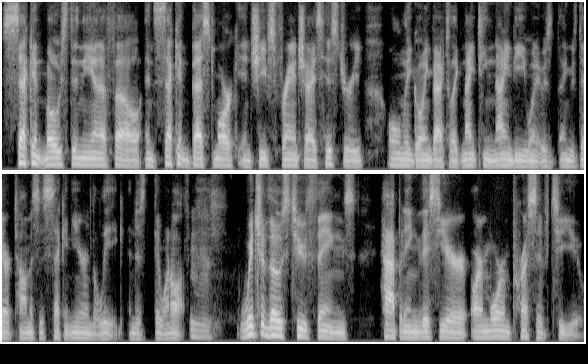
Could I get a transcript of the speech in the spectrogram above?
second most in the NFL, and second best mark in Chiefs franchise history, only going back to like 1990 when it was, I think it was Derrick Thomas's second year in the league, and just they went off. Mm-hmm. Which of those two things happening this year are more impressive to you?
